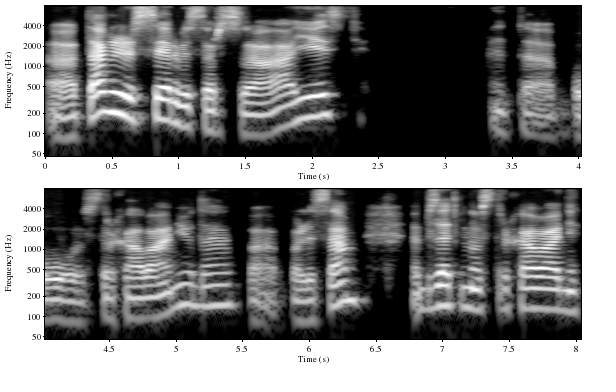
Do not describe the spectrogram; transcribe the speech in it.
А также сервис РСА есть, это по страхованию, да, по полисам обязательного страхования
